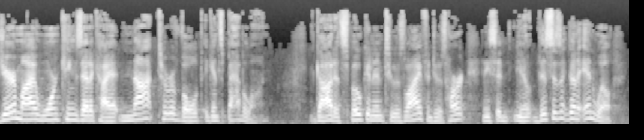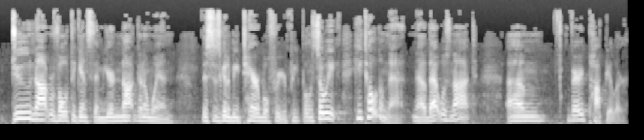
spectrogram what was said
Jeremiah warned King Zedekiah not to revolt against Babylon. God had spoken into his life, into his heart, and he said, You know, this isn't going to end well. Do not revolt against them. You're not going to win. This is going to be terrible for your people. And so he, he told them that. Now, that was not um, very popular.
